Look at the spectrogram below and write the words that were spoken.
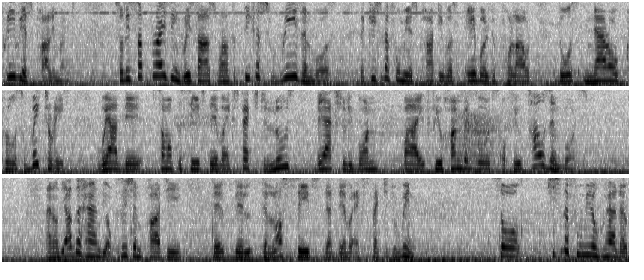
previous parliament. So the surprising results, one of the biggest reason was the Kishida Fumio's party was able to pull out those narrow close victories where they, some of the seats they were expected to lose, they actually won by few hundred votes or few thousand votes. And on the other hand, the opposition party, they, they, they lost seats that they were expected to win. So Kishida Fumio, who had a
